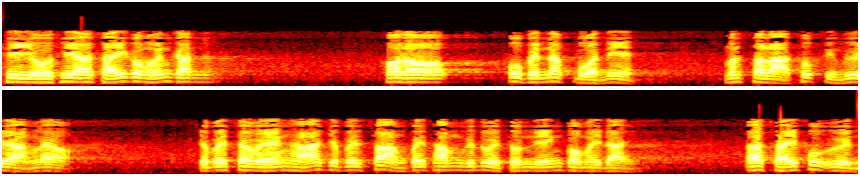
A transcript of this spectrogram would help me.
ที่อยู่ที่อาศัยก็เหมือนกันเพราะเราผู้เป็นนักบวชนี่ มันสละทุกสิ่งทุกอย่างแล้ว จะไปแสวงหาจะไปสร้างไปทำกันด้วยตนเองก็ไม่ได้ อาศัยผู้อื่น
